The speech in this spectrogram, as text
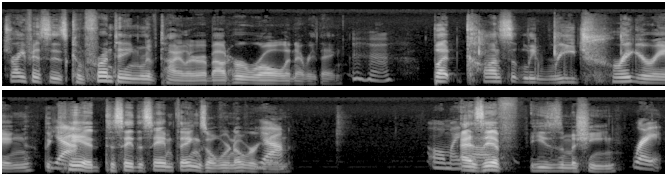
Dreyfuss is confronting Liv Tyler about her role and everything, Mm-hmm. but constantly re triggering the Yeah. kid to say the same things over and over Yeah. again, Oh my as god. if he's a machine, Right.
